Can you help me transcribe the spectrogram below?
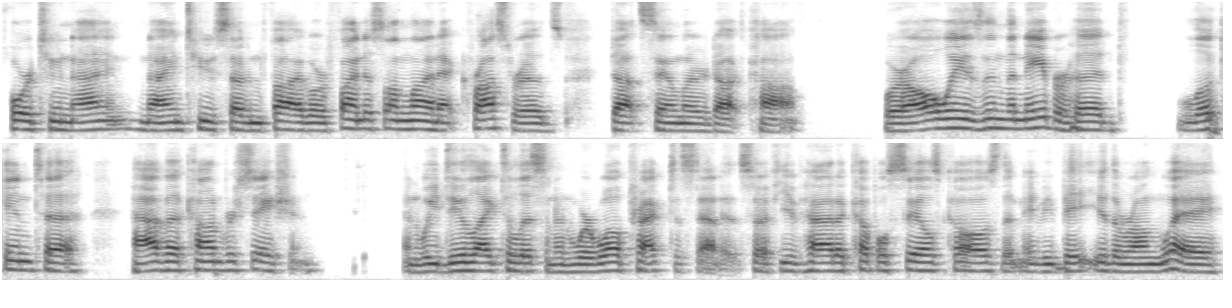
429 9275 or find us online at crossroads.sandler.com. We're always in the neighborhood looking to have a conversation. And we do like to listen and we're well practiced at it. So if you've had a couple sales calls that maybe bait you the wrong way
